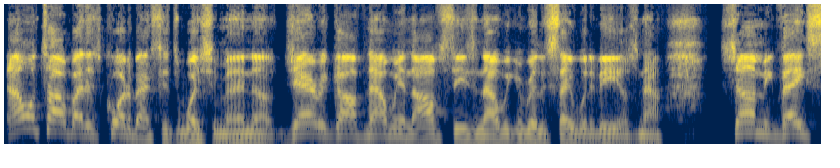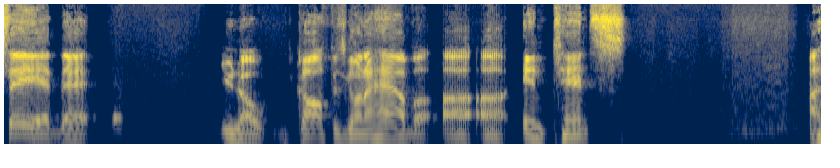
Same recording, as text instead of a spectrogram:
I want to talk about this quarterback situation, man. Uh, Jared Goff, now we're in the offseason. Now we can really say what it is now. Sean McVay said that, you know, Goff is going to have a, a, a intense I,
